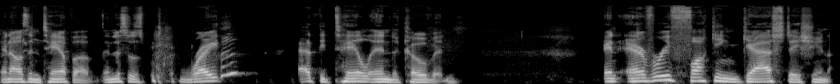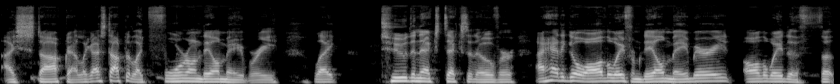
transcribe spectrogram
and I was in Tampa, and this was right at the tail end of COVID. And every fucking gas station I stopped at, like I stopped at like four on Dale Mabry, like to the next exit over. I had to go all the way from Dale Mabry all the way to Th-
